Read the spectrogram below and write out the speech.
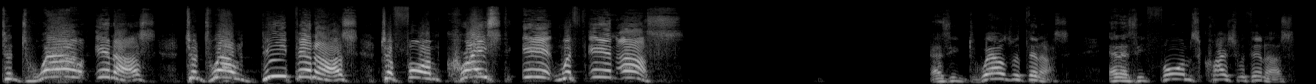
to dwell in us, to dwell deep in us, to form Christ in within us. As he dwells within us, and as he forms Christ within us,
